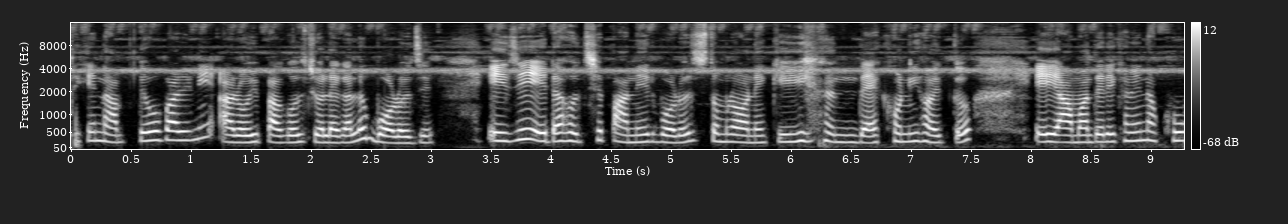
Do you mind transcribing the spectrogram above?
থেকে নামতেও পারিনি আর ওই পাগল চলে গেল বরজে। এই যে এটা হচ্ছে পানের বরজ, তোমরা অনেকেই দেখনি হয়তো। এই আমাদের এখানে না খুব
